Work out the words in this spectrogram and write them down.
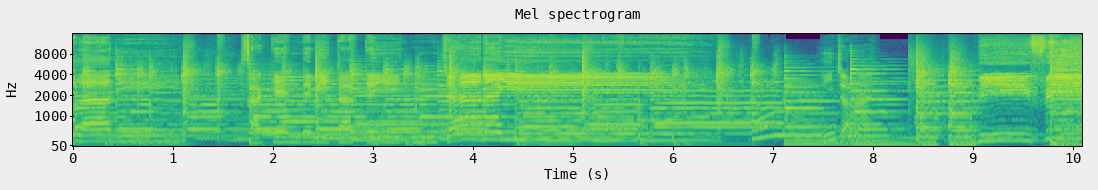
空に。叫んでみたっていいんじゃない。いいんじゃない？Be free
